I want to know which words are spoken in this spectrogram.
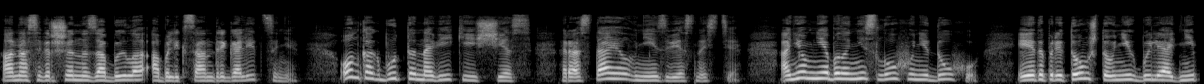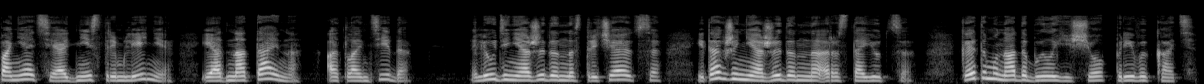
Она совершенно забыла об Александре Голицыне. Он как будто навеки исчез, растаял в неизвестности. О нем не было ни слуху, ни духу, и это при том, что у них были одни понятия, одни стремления и одна тайна — Атлантида. Люди неожиданно встречаются и также неожиданно расстаются. К этому надо было еще привыкать.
